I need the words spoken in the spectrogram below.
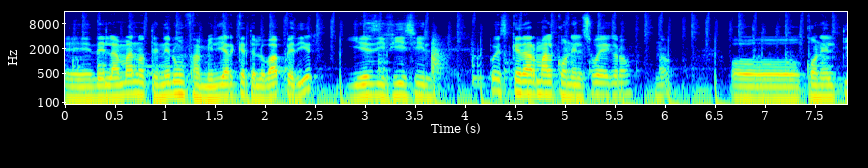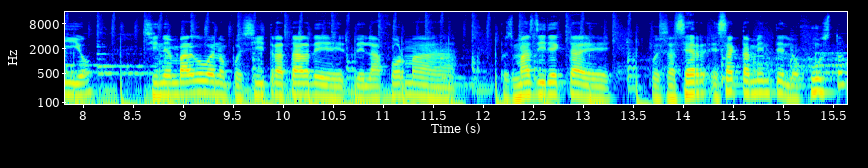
eh, de la mano tener un familiar que te lo va a pedir. Y es difícil, pues, quedar mal con el suegro, ¿no? O con el tío. Sin embargo, bueno, pues sí tratar de, de la forma pues más directa de pues hacer exactamente lo justo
